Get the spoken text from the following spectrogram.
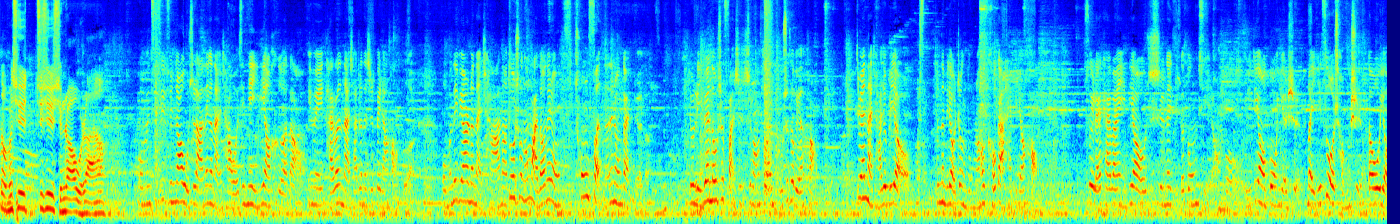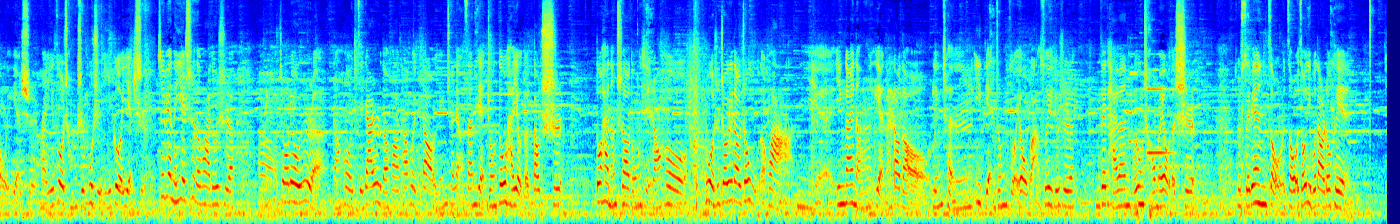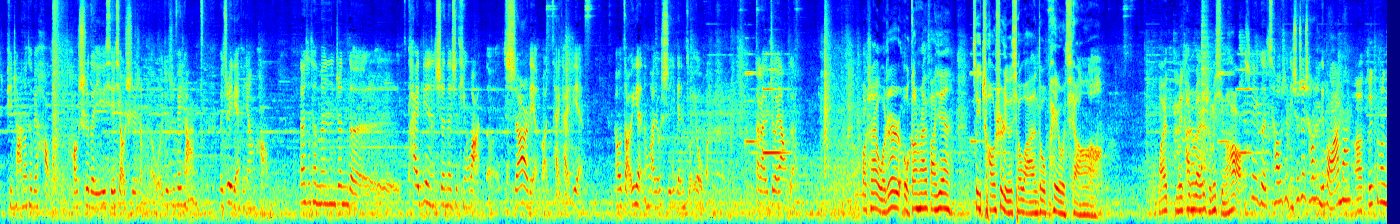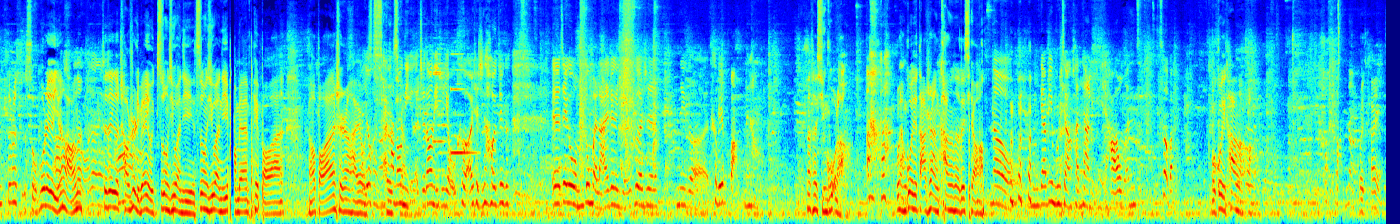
那我们去继续寻找五十岚啊。我们继续寻找五十岚那个奶茶，我今天一定要喝到，因为台湾的奶茶真的是非常好喝。我们那边的奶茶呢，多数能买到那种冲粉的那种感觉的，就里边都是反式脂肪酸，不是特别好。这边奶茶就比较，真的比较正宗，然后口感还比较好。所以来台湾一定要吃那几个东西，然后一定要逛夜市。每一座城市都有夜市，每一座城市不止一个夜市。这边的夜市的话，就是，嗯，周六日，然后节假日的话，它会到凌晨两三点钟都还有的到吃，都还能吃到东西。然后如果是周一到周五的话，你应该能也能到到凌晨一点钟左右吧。所以就是你在台湾不用愁没有的吃，就随便走走走几步道都可以品尝到特别好好吃的一些小吃什么的。我就是非常对这一点非常好。但是他们真的开店真的是挺晚的，十二点吧才开店，然后早一点的话就十一点左右吧，大概是这个样子。哇塞，我这儿我刚才还发现，这个超市里的小保安都配有枪啊，我还没看出来是什么型号。这个超市，你说这超市里的保安吗？啊，对，他们就是守护这个银行的那，个在这个超市里边有自动取款机，自动取款机旁边配保安，然后保安身上还有有可能。看到你了，知道你是游客，而且知道这个，呃，这个我们东北来的这个游客是那个特别绑那种。那他辛苦了，我想过去搭讪，看看他的枪，No，我们家并不是想很想理你。好，我们测吧。我过去看看啊，好烦呐！过去看一眼。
